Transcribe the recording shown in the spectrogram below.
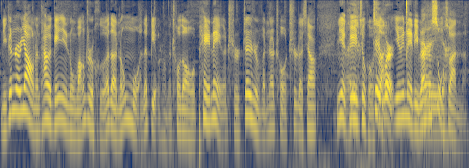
你跟这儿要呢，他会给你那种王致和的能抹在饼上的臭豆腐，配那个吃，真是闻着臭，吃着香。你也可以就口蒜，因为那里边是送蒜的。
